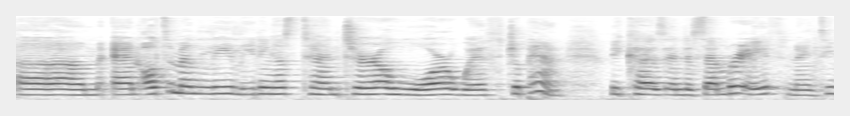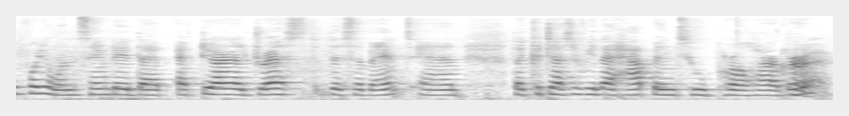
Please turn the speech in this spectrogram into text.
um, and ultimately leading us to enter a war with Japan. Because in December 8th, 1941, the same day that FDR addressed this event and the catastrophe that happened to Pearl Harbor,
